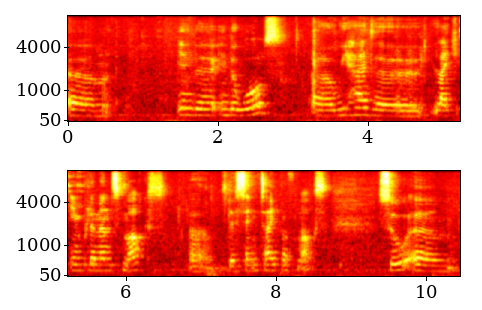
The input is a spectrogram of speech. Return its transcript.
um, in the in the walls we had like implement marks, um, the same type of marks. So um,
